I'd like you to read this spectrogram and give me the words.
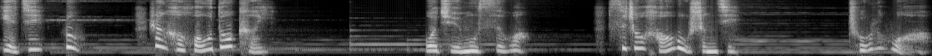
野鸡、鹿，任何活物都可以。我举目四望，四周毫无生机，除了我。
